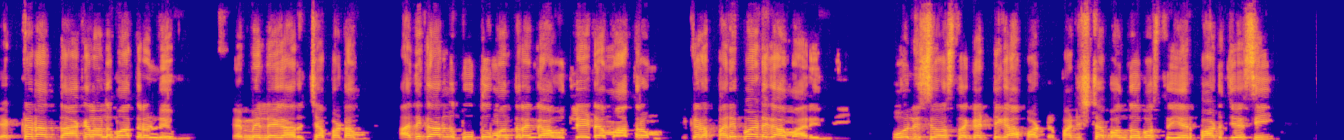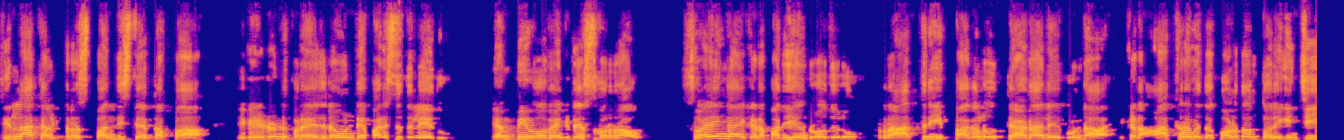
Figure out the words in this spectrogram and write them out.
ఎక్కడ దాఖలాలు మాత్రం లేవు. ఎమ్మెల్యే గారు చెప్పడం అధికారులు తూతూ మంత్రంగా వదిలేయడం మాత్రం ఇక్కడ పరిపాటిగా మారింది. పోలీసు వ్యవస్థ గట్టిగా పట్- పటిష్ట బందోబస్తు ఏర్పాటు చేసి జిల్లా కలెక్టర్ స్పందిస్తే తప్ప ఇక్కడ ఎటువంటి ప్రయోజనం ఉండే పరిస్థితి లేదు. ఎంపీఓ వెంకటేశ్వరరావు స్వయంగా ఇక్కడ పదిహేను రోజులు రాత్రి పగలు తేడా లేకుండా ఇక్కడ ఆక్రమిత కొలతలు తొలగించి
